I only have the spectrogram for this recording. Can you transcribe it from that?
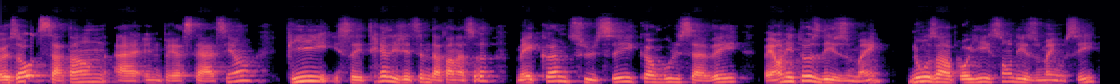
eux autres s'attendent à une prestation, puis c'est très légitime d'attendre à ça, mais comme tu le sais, comme vous le savez, ben, on est tous des humains. Nos employés sont des humains aussi.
